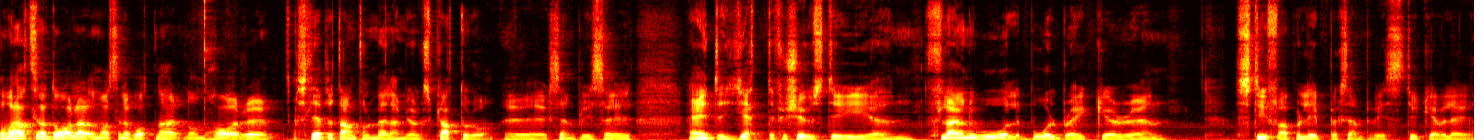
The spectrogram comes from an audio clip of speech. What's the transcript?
De har haft sina dalar, de har haft sina bottnar. De har eh, släppt ett antal mellanmjölksplattor då. Eh, exempelvis är jag inte jätteförtjust i Fly on the Wall, Ballbreaker, Stiff Upper Lip exempelvis. Tycker jag väl är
